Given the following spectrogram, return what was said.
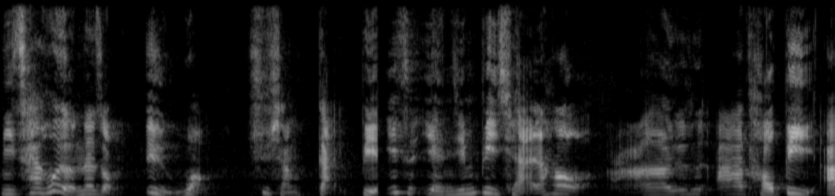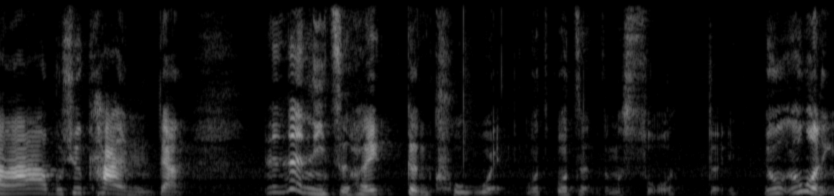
你才会有那种欲望去想改变，一直眼睛闭起来，然后。啊，就是啊，逃避啊，不去看这样，那那你只会更枯萎。我我只能这么说，对。如如果你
